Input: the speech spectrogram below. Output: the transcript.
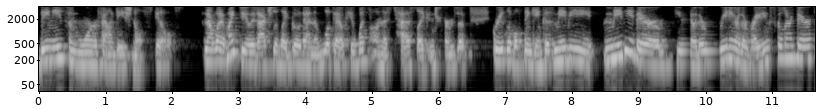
they need some more foundational skills Now, what it might do is actually like go then and look at okay, what's on this test like in terms of grade level thinking because maybe maybe their you know their reading or their writing skills aren't there,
